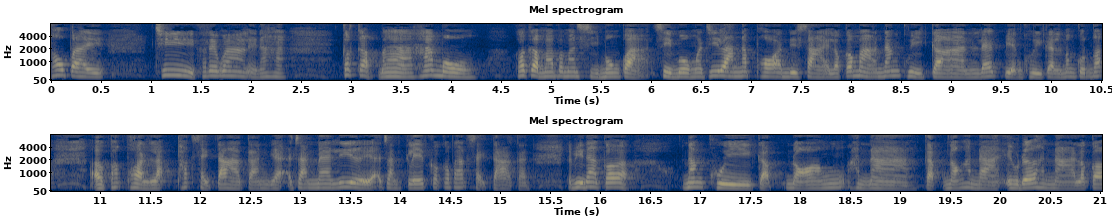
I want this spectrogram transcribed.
เข้าไปที่เขาเรียกว่าอะไรนะคะ ก็กลับมาห้าโมงก็กลับมาประมาณสี่โมงกว่าสี่โมงมาที่ร้านนพรดีไซน์ แล้วก็มานั่งคุยกันแลกเปลี่ยนคุยกันแล้วบางคนก็พักผ่อนละพักสายตากันอย่างอาจารย์แมรี่เลยอาจารย์เกรซก็ก็พักสายตากัน แล้วพี่นาก็ นั่งคุยกับน้องฮันนา กับน้องฮันนาเอลเดอร์ฮันนา แล้วก็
